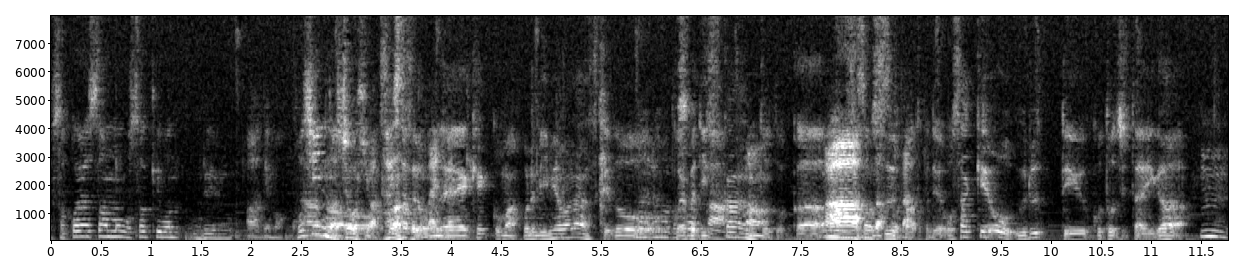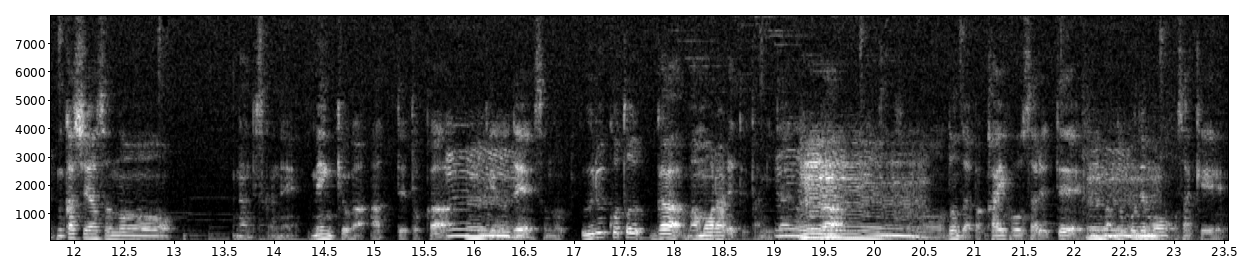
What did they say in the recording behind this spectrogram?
お酒屋さんのお酒は売れるあでも個人の消費は大したことないんだ。あのそうなんですよね。結構まあこれ微妙なんですけどやっぱディスカウントとかあーそのスそうだそうだ。ーパーとかでお酒を売るっていうこと自体がうん。昔はそのなんですかね免許があってとか、うん。っていうのでその売ることが守られてたみたいなうのが、ん。そのどんどんやっぱ解放されて、うん。今どこでもお酒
